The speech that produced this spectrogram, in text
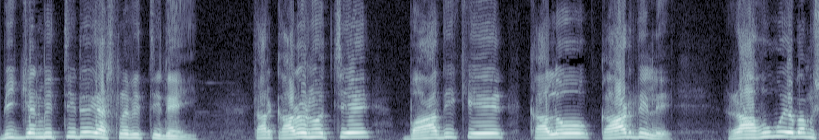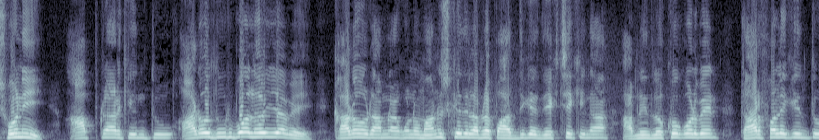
বিজ্ঞান ভিত্তি নেই অ্যাস্ট্রো ভিত্তি নেই। তার কারণ হচ্ছে বাঁ দিকে কালো কার দিলে রাহু এবং শনি আপনার কিন্তু আরও দুর্বল হয়ে যাবে। কারণ আপনার কোনো মানুষকে দিলে আপনার পার দিকে দেখছে কি না, আপনি লক্ষ্য করবেন। তার ফলে কিন্তু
